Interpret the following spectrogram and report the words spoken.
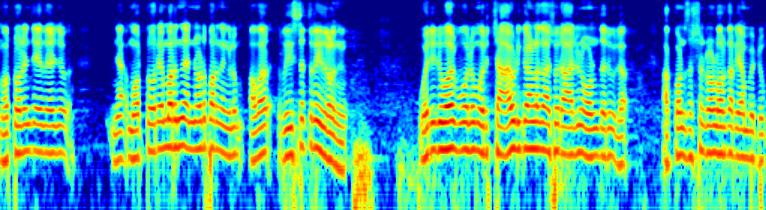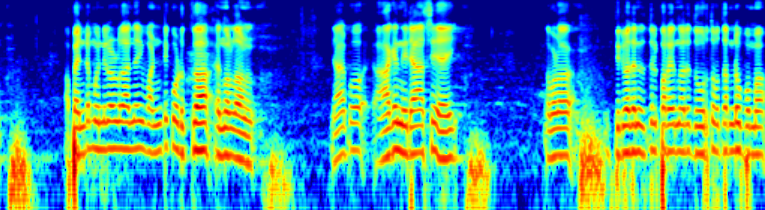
മൊറട്ടോറിയം ചെയ്ത് കഴിഞ്ഞ് ഞാൻ മൊറട്ടോറിയം പറഞ്ഞ് എന്നോട് പറഞ്ഞെങ്കിലും അവർ റീസ്ട്രക്ചർ ചെയ്ത് കളഞ്ഞു. ഒരു രൂപ പോലും ഒരു ചായ കുടിക്കാനുള്ള കാശ് ഒരു ആരും ലോൺ തരില്ല അക്കൗണ്ട് സെക്ഷനിലുള്ളവർക്ക് അറിയാൻ പറ്റും. അപ്പോൾ എന്റെ മുന്നിലുള്ള കാരണം ഈ വണ്ടി കൊടുക്കുക എന്നുള്ളതാണ്. ഞാനിപ്പോൾ ആകെ നിരാശയായി. നമ്മൾ തിരുവചനത്തിൽ പറയുന്ന ഒരു ദൂർത്തപുത്രന്റെ ഉപമ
